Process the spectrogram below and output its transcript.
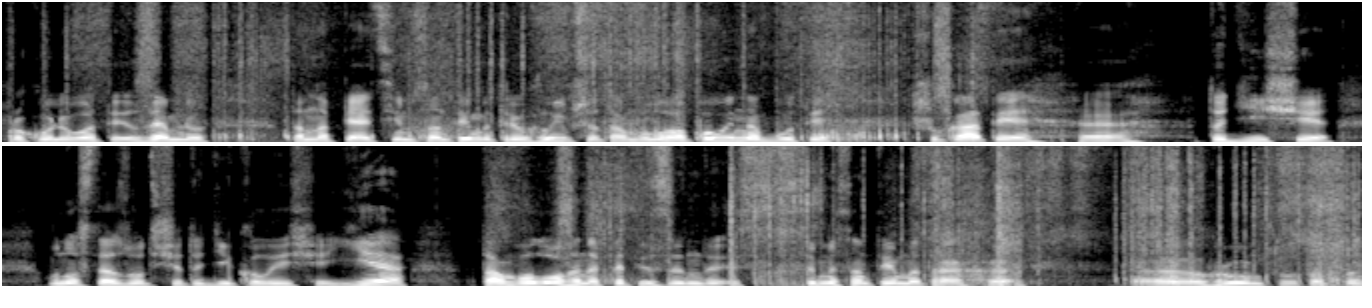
проколювати землю там на 5-7 см глибше, там волога повинна бути. Шукати е, тоді ще, вносити азот ще тоді, коли ще є. Там волога на 5-7 см е, ґрунту. Тобто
